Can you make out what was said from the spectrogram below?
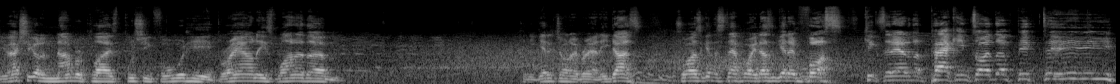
You've actually got a number of players pushing forward here. Brown is one of them. Can you get it, John O'Brien? He does. Tries to get the snap away. Doesn't get it. Voss kicks it out of the pack inside the 50.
